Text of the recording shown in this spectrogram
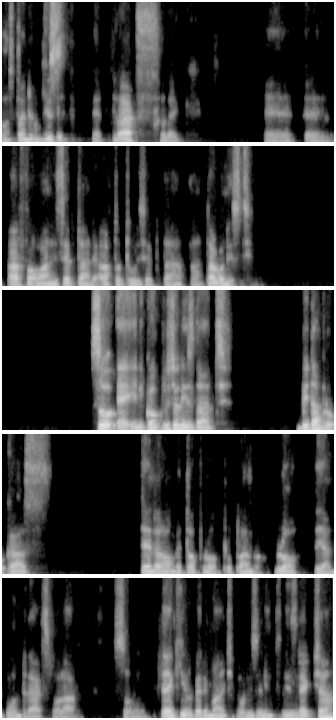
understanding of these uh, drugs like uh, uh, alpha 1 receptor and alpha 2 receptor antagonist. So uh, in conclusion is that beta blockers, tenor, metoprolol, propranolol, they are good drugs for love. So thank you very much for listening to this lecture.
